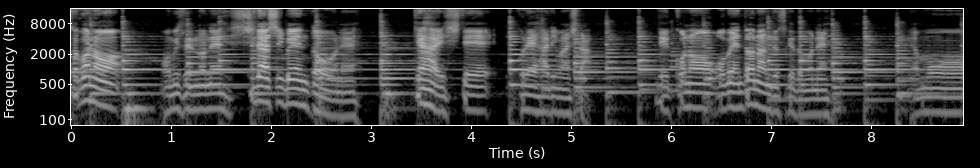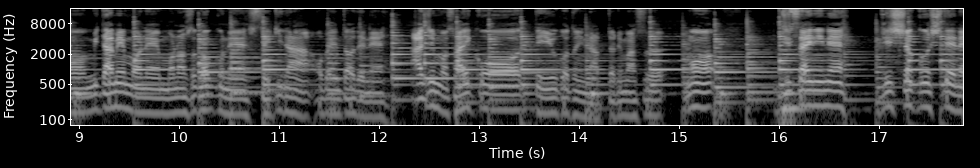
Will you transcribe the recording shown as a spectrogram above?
そこのお店のね仕出し弁当をね手配してくれはりました。でこのお弁当なんですけどもねいやもう見た目もねものすごくね素敵なお弁当でね味も最高っていうことになっております。もう実際にね実食してね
